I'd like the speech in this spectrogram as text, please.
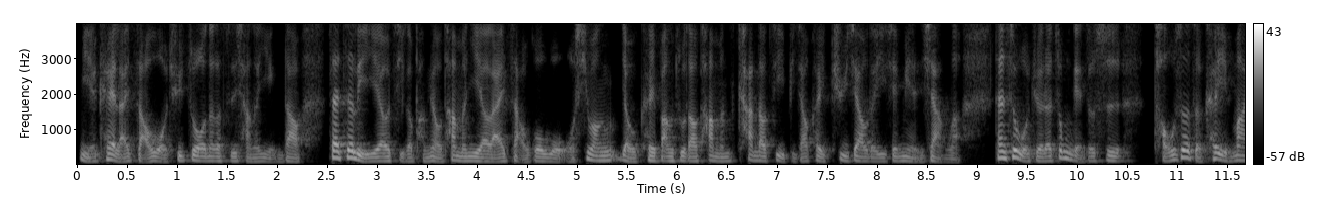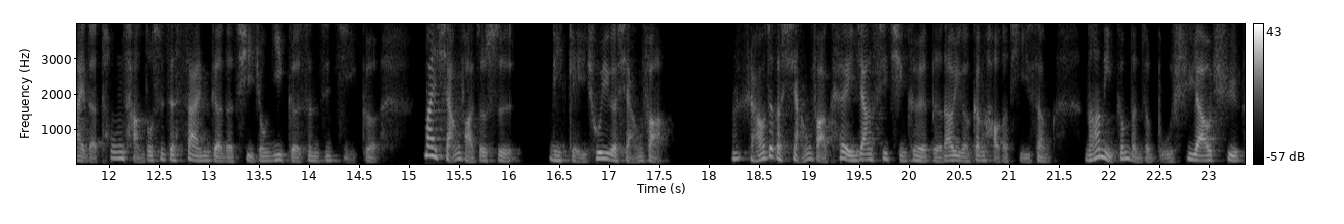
你也可以来找我去做那个职场的引导。在这里也有几个朋友，他们也来找过我，我希望有可以帮助到他们看到自己比较可以聚焦的一些面向了。但是我觉得重点就是投射者可以卖的，通常都是这三个的其中一个甚至几个。卖想法就是。你给出一个想法，然后这个想法可以让事情可以得到一个更好的提升，然后你根本就不需要去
